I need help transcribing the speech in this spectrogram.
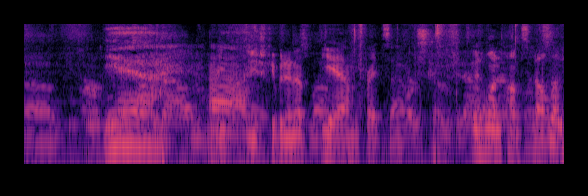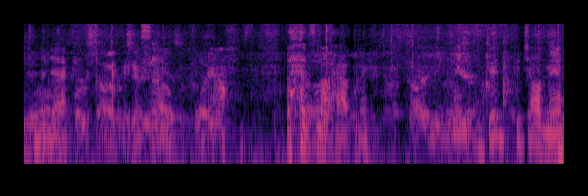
Um, Yeah. Are Uh, you just keeping it up? yeah, I'm afraid so. first coach at There's one pump spell left in the deck, Okay, so as no, that's not happening. Hired. Good, good job, man.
